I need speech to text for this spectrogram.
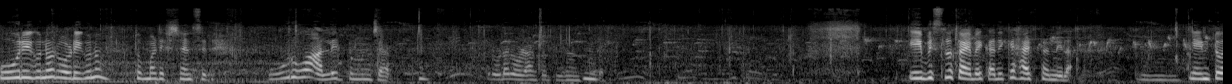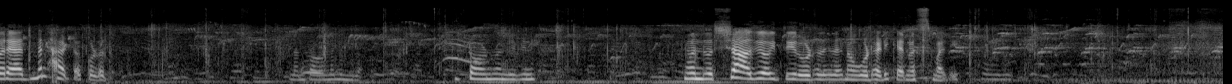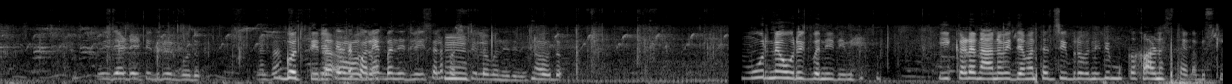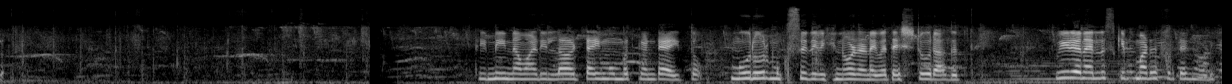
ಊರಿಗೂ ರೋಡಿಗೂ ತುಂಬ ಡಿಸ್ಟೆನ್ಸ್ ಇದೆ. ಊರು ಅಲ್ಲಿತ್ತು ಮುಂಚೆ. ರೋಡಲ್ಲಿ ಓಡಾಡ್ತಿದ್ರು ಈ ಬಿಸಿಲು ಕಾಯ್ಬೇಕು ಅದಕ್ಕೆ ಹ್ಯಾಟ್ ತಂದಿಲ್ಲ. ಎಂಟೂವರೆ ಆದಮೇಲೆ ಹ್ಯಾಟ್ ಹಾಕೊಳ್ಳೋದು. ನಾನು ತೊಗೊಂಡು ಬಂದಿದ್ದೀನಿ. ಒಂದು ವರ್ಷ ಆಗಿ ಹೋಯ್ತು ಈ ರೋಡಲ್ಲೆಲ್ಲ ನಾವು ಓಡಾಡಿ ಕ್ಯಾನ್ವಸ್ ಮಾಡಿ. ಇದೇ ಡೇಟ್ ಇದ್ರು ಇರ್ಬೋದು ಗೊತ್ತಿಲ್ಲ ಕೊನೆಗೆ ಬಂದಿದ್ವಿ ಈ ಸಲ ಫಸ್ಟ್ ಇಲ್ಲೋ ಬಂದಿದ್ವಿ. ಹೌದು. ಮೂರನೇ ಊರಿಗೆ ಬಂದಿದ್ದೀವಿ ಈ ಕಡೆ ನಾನು ವಿದ್ಯೆ ಮತ್ತು ಅಜ್ಜಿ ಇಬ್ರು ಬಂದಿದ್ದೀವಿ ಮುಖ ಕಾಣಿಸ್ತಾ ಇಲ್ಲ ಬಿಸಿಲು. ತಿಂಡಿ ಇನ್ನೂ ಮಾಡಿಲ್ಲ ಟೈಮ್ ಒಂಬತ್ತು ಗಂಟೆ ಆಯಿತು. ಮೂರು ಊರು ಮುಗಿಸಿದ್ದೀವಿ ನೋಡೋಣ ಇವತ್ತು ಎಷ್ಟು ಊರು ಆಗುತ್ತೆ. ವಿಡಿಯೋನ ಎಲ್ಲ ಸ್ಕಿಪ್ ಮಾಡಿದ್ರೆ ಕೊಡ್ತೇನೆ ನೋಡಿ.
